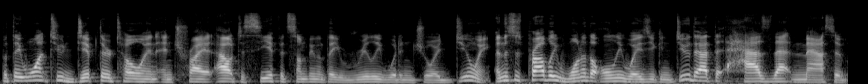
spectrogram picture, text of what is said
but they want to dip their toe in and try it out to see if it's something that they really would enjoy doing. And this is probably one of the only ways you can do that that has that massive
